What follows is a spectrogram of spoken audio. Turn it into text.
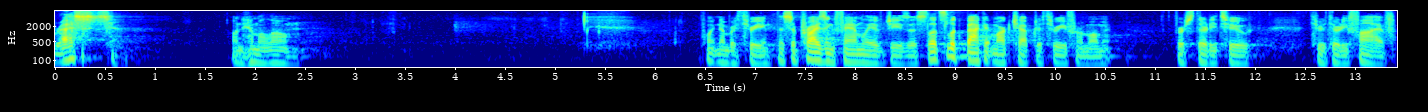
rest on him alone? Point number three the surprising family of Jesus. Let's look back at Mark chapter 3 for a moment, verse 32 through 35.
